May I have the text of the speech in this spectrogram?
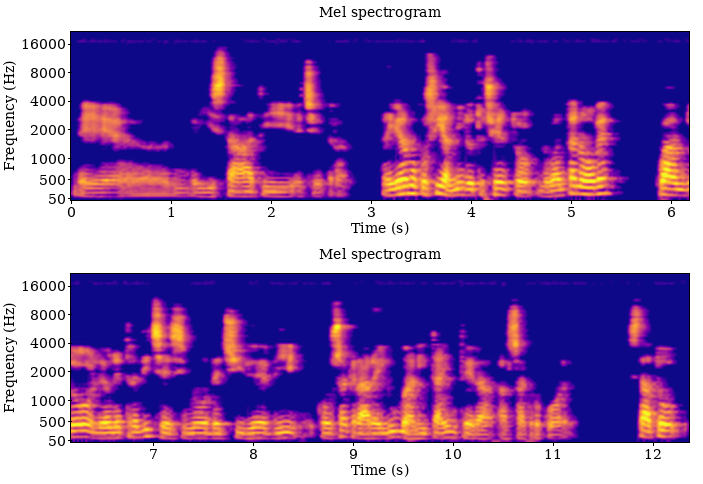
de, uh, degli stati, eccetera. Arriviamo così al 1899 quando Leone XIII decide di consacrare l'umanità intera al Sacro Cuore. È stato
